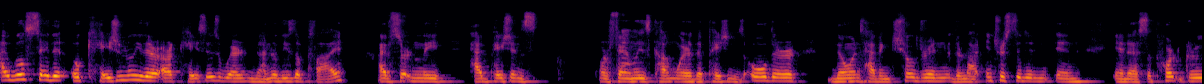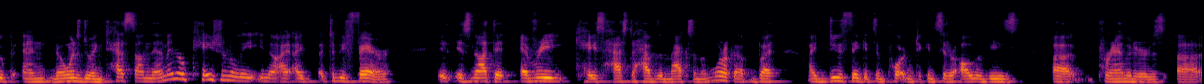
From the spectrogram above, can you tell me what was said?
I will say that occasionally there are cases where none of these apply. I've certainly had patients or families come where the patient is older, no one's having children, they're not interested in, in, in a support group, and no one's doing tests on them. And occasionally, you know, I, I to be fair, it, it's not that every case has to have the maximum workup, but I do think it's important to consider all of these uh, parameters uh,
